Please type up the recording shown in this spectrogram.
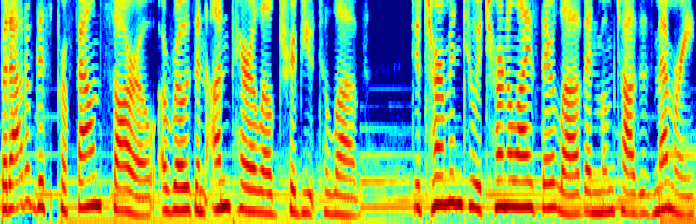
But out of this profound sorrow arose an unparalleled tribute to love. Determined to eternalize their love and Mumtaz's memory,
